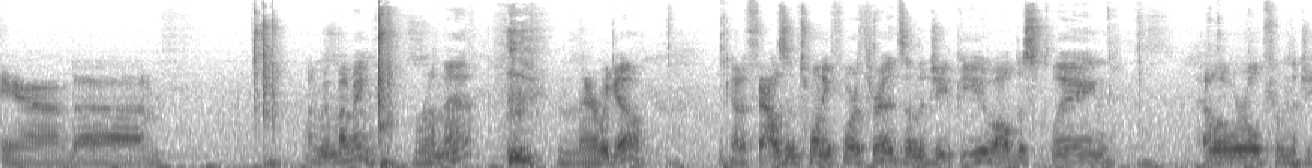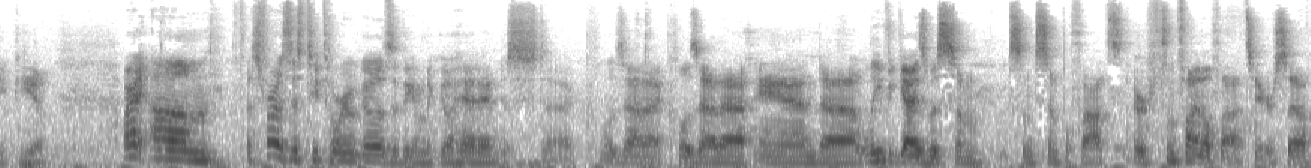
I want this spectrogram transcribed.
and um, bada boom, bada bing. Run that, and there we go. Got 1024 threads on the GPU, all displaying Hello World from the GPU. All right, um, as far as this tutorial goes, I think I'm going to go ahead and just uh, close out that, close out that, and uh, leave you guys with some some simple thoughts or some final thoughts here. So,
